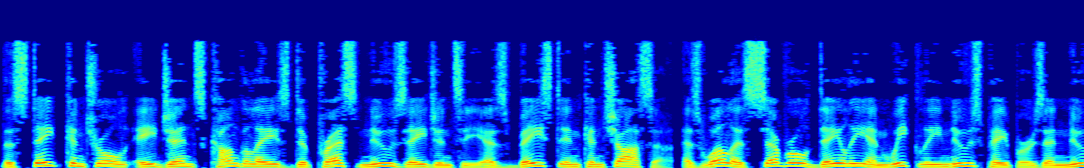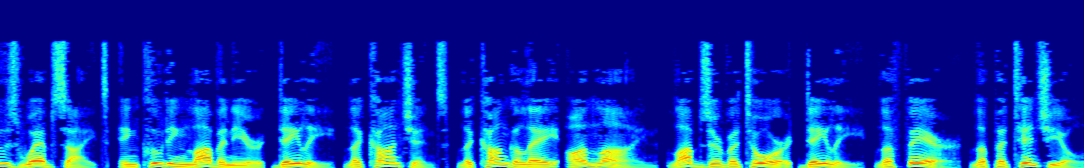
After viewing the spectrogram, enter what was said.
The state-controlled Agence Congolaise de Presse news agency is based in Kinshasa, as well as several daily and weekly newspapers and news websites, including L'Avenir daily, Le Conscience, Le Congolais online, L'Observateur daily, Le Phare, Le Potentiel,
